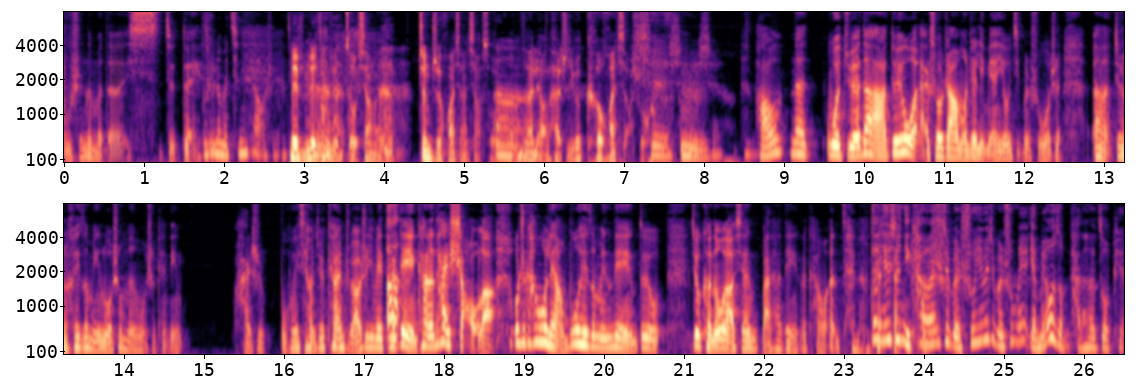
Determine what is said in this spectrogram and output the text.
不是那么的，就对，不是那么轻佻，是吗？那那种 就走向了政治幻想小说。我们在聊的还是一个科幻小说。是是是。好，那我觉得啊，对于我来说，张爱萌这里面有几本书，我是呃，就是黑泽明《罗生门》，我是肯定。还是不会想去看，主要是因为他电影看的太少了。我只看过两部黑泽明的电影，对，就可能我要先把他电影的看完才能。但也许你看完这本书，因为这本书没也没有怎么谈他的作品。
